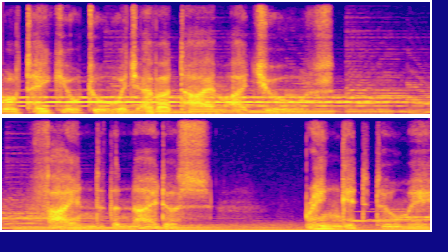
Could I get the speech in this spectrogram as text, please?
will take you to whichever time I choose. Find the Nidus. Bring it to me.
